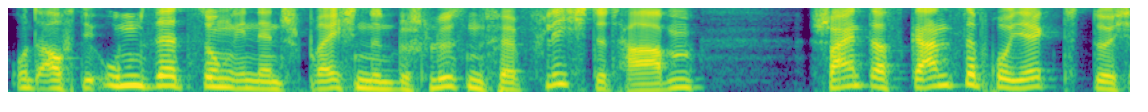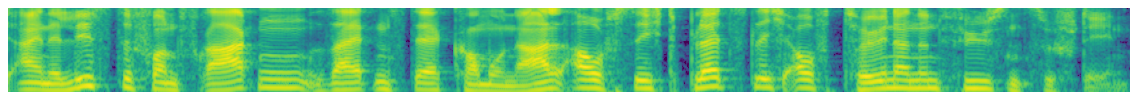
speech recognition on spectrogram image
und auf die Umsetzung in entsprechenden Beschlüssen verpflichtet haben, scheint das ganze Projekt durch eine Liste von Fragen seitens der Kommunalaufsicht plötzlich auf tönernen Füßen zu stehen.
